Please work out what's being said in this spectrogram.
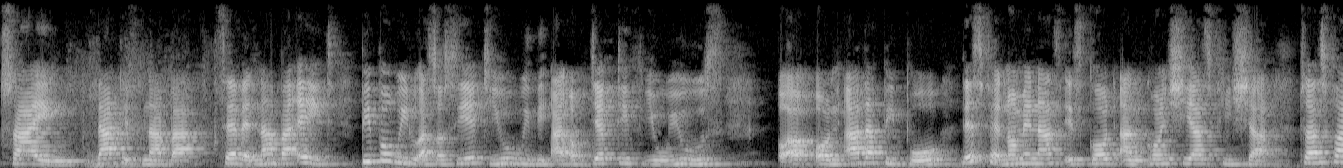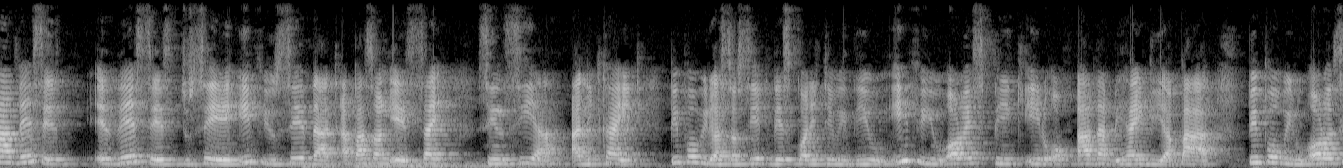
trying. That is number seven. Number eight, people will associate you with the objective you use uh, on other people. This phenomenon is called unconscious fissure. Transfer this is this is to say if you say that a person is sincere and kind people will associate this quality with you. If you always speak ill of other behind your back people will always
